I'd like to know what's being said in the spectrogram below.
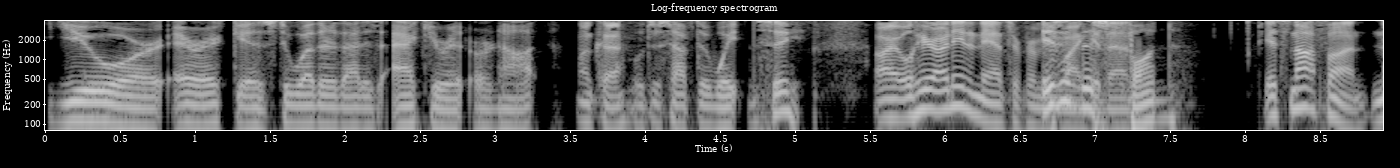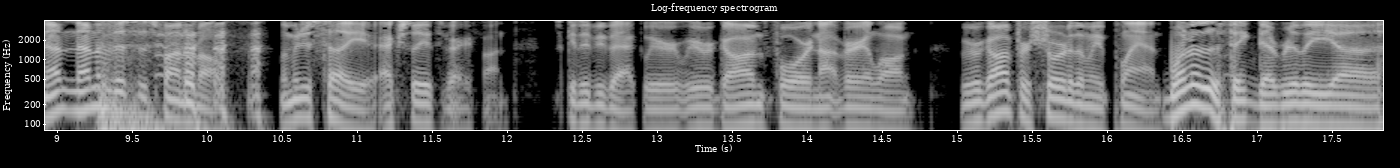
you or Eric as to whether that is accurate or not. Okay. We'll just have to wait and see. All right. Well, here I need an answer from you, Isn't Micah. this then. fun? It's not fun. None none of this is fun at all. Let me just tell you. Actually, it's very fun. It's good to be back. We were we were gone for not very long. We were gone for shorter than we planned. One other thing that really uh,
